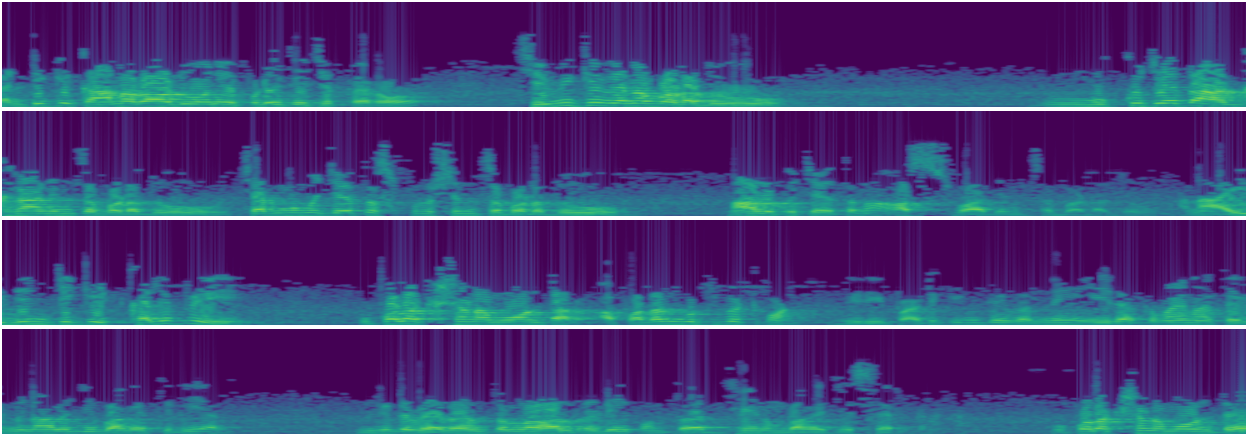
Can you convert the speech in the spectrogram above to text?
కంటికి కానరాదు అని ఎప్పుడైతే చెప్పారో చెవికి వినబడదు. ముక్కు చేత ఆఘ్రానించబడదు చర్మము చేత స్పృశించబడదు. నాలుగు చేతను ఆస్వాదించబడదు. అని ఐదింటికి కలిపి ఉపలక్షణము అంటారు. ఆ పదం గుర్తుపెట్టుకోండి. మీరు ఈ పాటికి ఇంకా ఇవన్నీ ఈ రకమైన టెర్మినాలజీ బాగా తెలియాలి. ఎందుకంటే వేదాంతంలో ఆల్రెడీ కొంత అధ్యయనం బాగా చేశారు కనుక. ఉపలక్షణము అంటే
